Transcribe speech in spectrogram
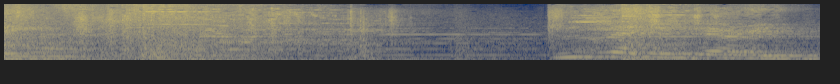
Rampage. Legendary.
